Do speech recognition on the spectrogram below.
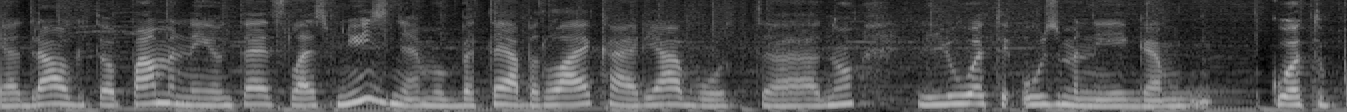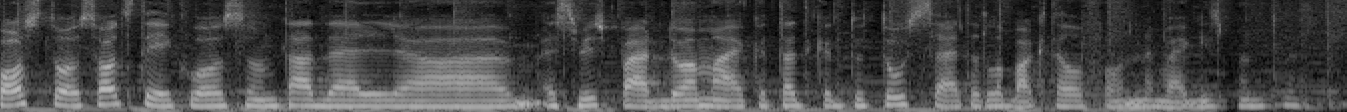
uh, draugi to pamanīja un teica, lai es viņu izņemu, bet tajā pat laikā ir jābūt nu, ļoti uzmanīgam. Ko tu posto sociālos tīklos, tādēļ uh, es vispār domāju, ka tad, kad tu tusē, tad labāk telefonu nevajag izmantot.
